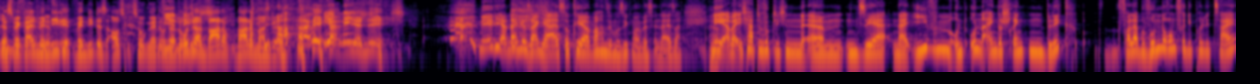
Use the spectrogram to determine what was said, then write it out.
Das wäre geil, wenn die, wenn die das ausgezogen hätten und Wir darunter ein nicht. Bade, Bademantel. Ja, wir wir nicht. Nee, die haben dann gesagt, ja, ist okay, aber machen Sie Musik mal ein bisschen leiser. Nee, aber ich hatte wirklich einen, ähm, einen sehr naiven und uneingeschränkten Blick voller Bewunderung für die Polizei.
